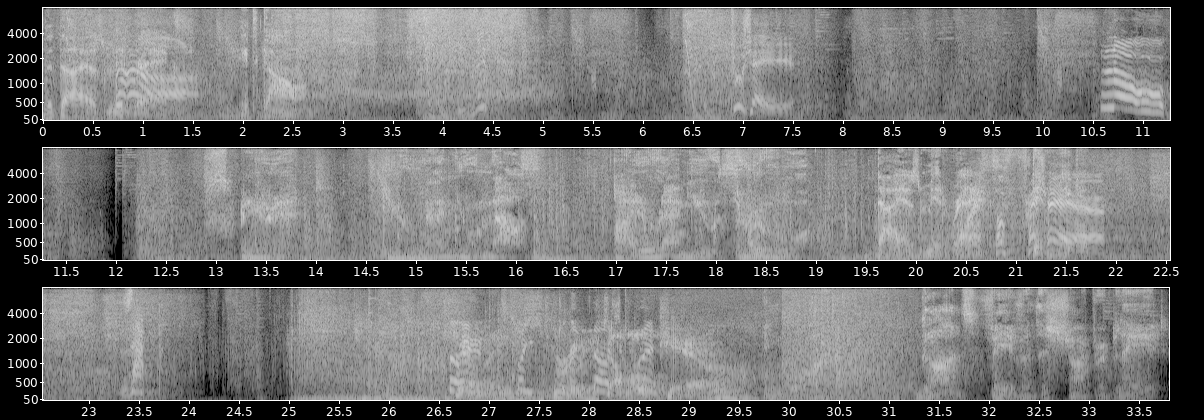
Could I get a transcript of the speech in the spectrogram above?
The Dire's mid-rags. It's gone. Touche! No! Dire's mid-rags. Breath of fresh Didn't make it. air! Zap! Favor the sharper blade.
